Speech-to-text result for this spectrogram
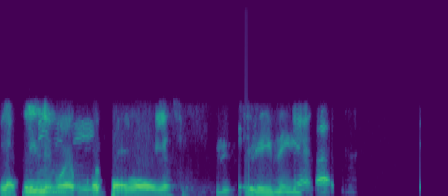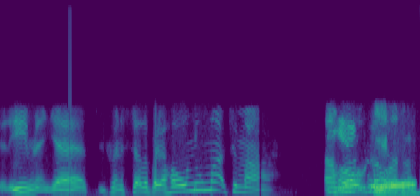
Bless Good evening, evening, well, Dave. well, prayer warriors. Good, good evening. Yes. Uh, good evening. Yes, we're going to celebrate a whole new month tomorrow. A Yeah, whole new Lord. month.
